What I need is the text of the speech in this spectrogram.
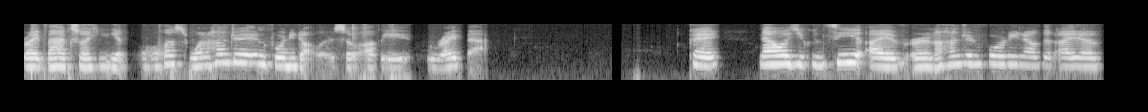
right back so I can get plus $140. So I'll be right back. Okay, now as you can see, I have earned 140 now that I have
